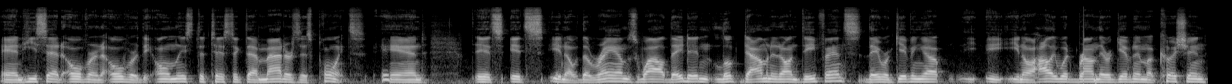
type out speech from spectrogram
And he said over and over, the only statistic that matters is points. And it's it's you know the Rams while they didn't look dominant on defense they were giving up you know Hollywood Brown they were giving him a cushion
